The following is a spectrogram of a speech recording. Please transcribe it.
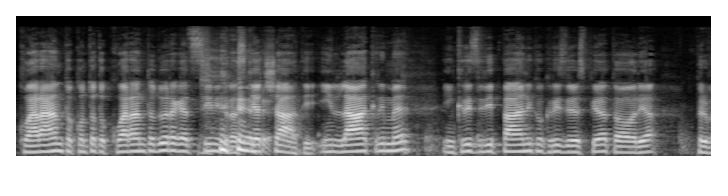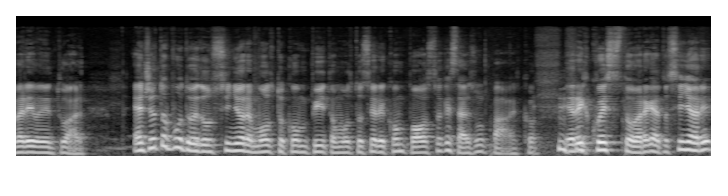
40, ho contato 42 ragazzini traschiacciati in lacrime, in crisi di panico, crisi respiratoria per varie eventuali. E a un certo punto vedo un signore molto compito, molto serio e composto che sale sul palco. Era il questore che ha detto, signori,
